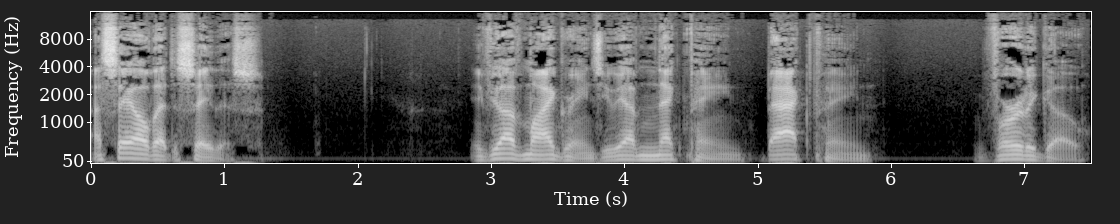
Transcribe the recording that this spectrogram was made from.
I say all that to say this. If you have migraines, you have neck pain, back pain, vertigo,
